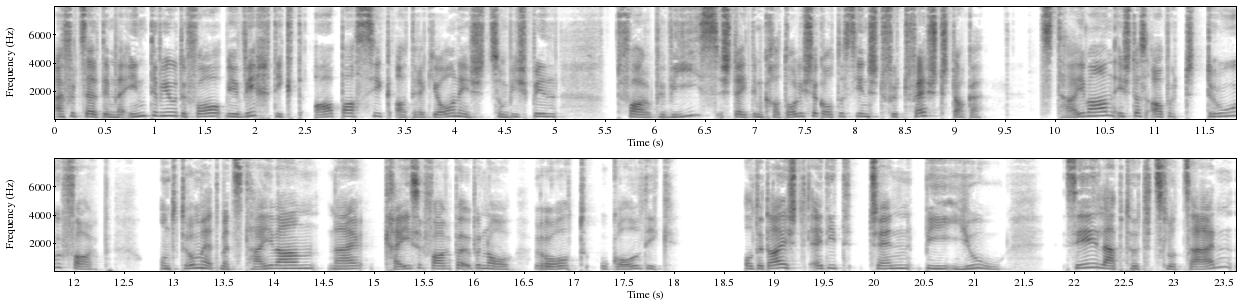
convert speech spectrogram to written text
Er erzählt in einem Interview davon, wie wichtig die Anpassung an die Region ist. Zum Beispiel die Farbe Weiss steht im katholischen Gottesdienst für die Festtage. In Taiwan ist das aber die Trauerfarbe. Und darum hat man in Taiwan dann Kaiserfarbe übernommen, rot und goldig. Oder da ist Edith Chen Bi-Yu. Sie lebt heute in Luzern,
